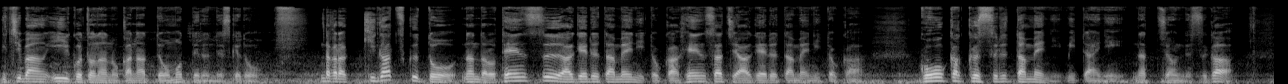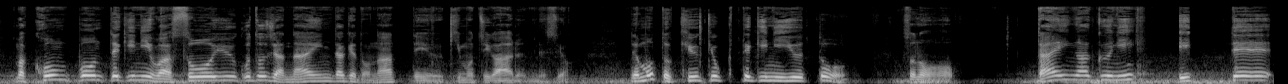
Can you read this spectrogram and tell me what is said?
一番いいことなのかなって思ってるんですけど、だから気がつくと、なんだろう、点数上げるためにとか、偏差値上げるためにとか、合格するためにみたいになっちゃうんですが、まあ、根本的にはそういうことじゃないんだけどなっていう気持ちがあるんですよ。で、もっと究極的に言うと、その、大学に行って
